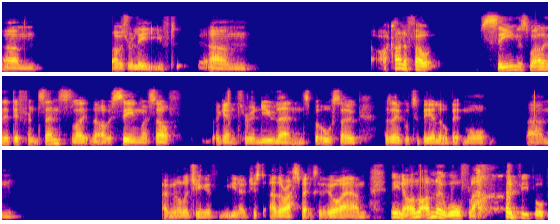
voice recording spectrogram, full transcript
Um, I was relieved um, I kind of felt seen as well in a different sense, like that I was seeing myself again through a new lens, but also I was able to be a little bit more um, acknowledging of you know just other aspects of who I am. You know, I'm, I'm no wallflower, people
